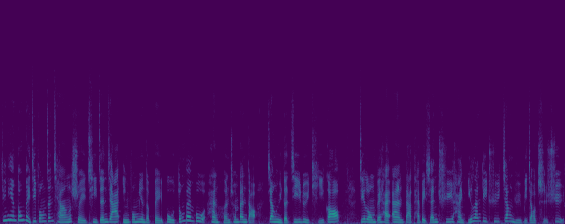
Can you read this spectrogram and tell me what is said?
今天东北季风增强，水汽增加，迎风面的北部东半部和恒春半岛降雨的几率提高。基隆北海岸、大台北山区和宜兰地区降雨比较持续，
